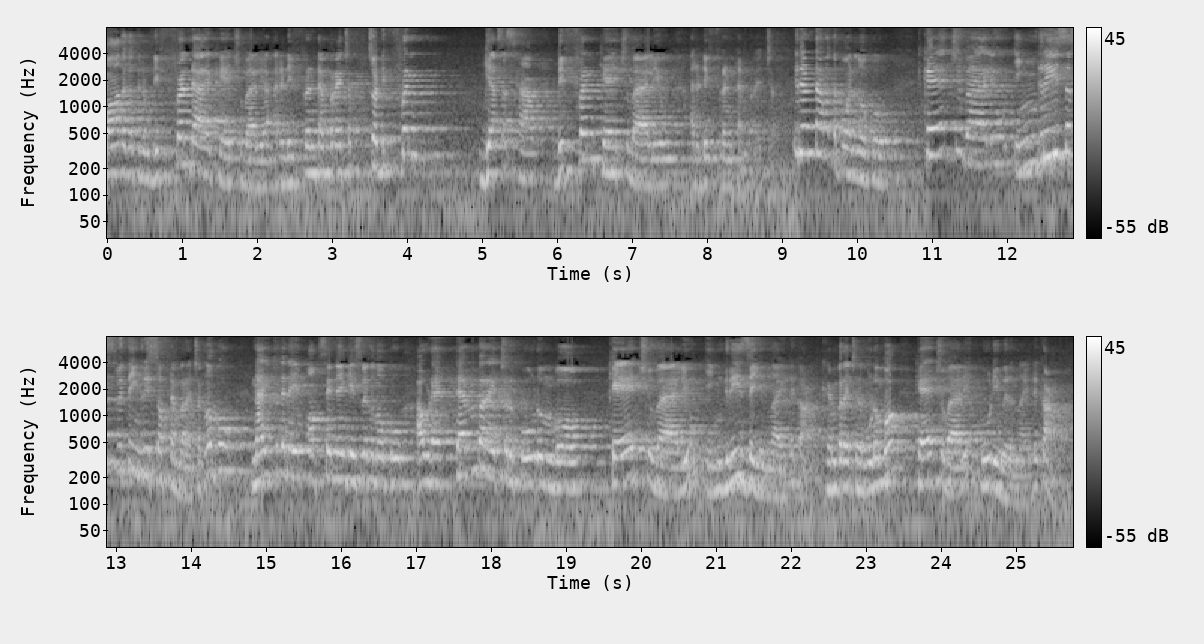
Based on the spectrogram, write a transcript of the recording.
വാതകത്തിനും ഡിഫറെന്റ് ആയ കെ എച്ച് വാല്യൂ അതിന്റെ different temperature so different gases have different K H value അതിന്റെ ഡിഫറെന്റ് ടെമ്പറേച്ചർ രണ്ടാമത്തെ പോയിന്റ് നോക്കൂ. K H value increases with increase of temperature നോക്കൂ നൈട്രജന്റെയും ഓക്സിജന്റെയും കേസിലൊക്കെ നോക്കൂ. അവിടെ ടെമ്പറേച്ചർ കൂടുമ്പോ കെ വാല്യൂ ഇൻക്രീസ് ചെയ്യുന്നതായിട്ട് കാണാം. ടെമ്പറേച്ചർ കൂടുമ്പോൾ കെ വാല്യൂ കൂടി വരുന്നതായിട്ട് കാണാം.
